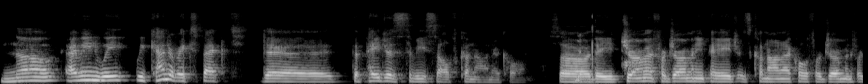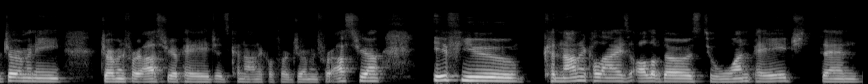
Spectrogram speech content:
No, I mean, we, we kind of expect the, the pages to be self-canonical. So yeah. the German for Germany page is canonical for German for Germany. German for Austria page is canonical for German for Austria. If you canonicalize all of those to one page, then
